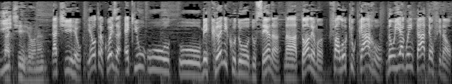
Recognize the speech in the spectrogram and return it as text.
E Da Tyrrell, né? da Tyrrell. E a outra coisa é que o, o, o mecânico do, do Senna, na Toleman, falou que o carro não ia aguentar até o final.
